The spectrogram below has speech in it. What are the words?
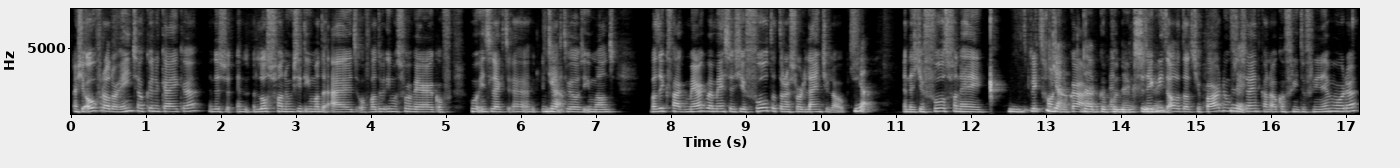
als je overal doorheen zou kunnen kijken, en dus en los van hoe ziet iemand eruit, of wat doet iemand voor werk, of hoe intellect, uh, intellectueel is iemand. Wat ik vaak merk bij mensen is je voelt dat er een soort lijntje loopt. Ja. En dat je voelt van hé, hey, het klikt gewoon in elkaar. Daar heb ik een connectie. Het betekent niet altijd dat het je partner hoeft te zijn. Het kan ook een vriend of vriendin worden.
